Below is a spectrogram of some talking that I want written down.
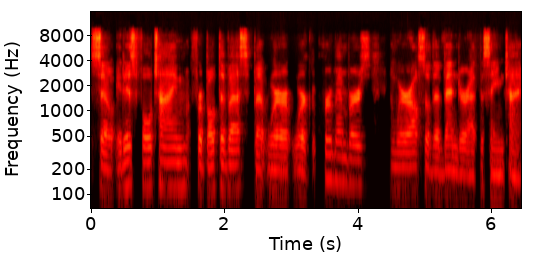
So, it is full time for both of us, but we're, we're crew members and we're also the vendor at the same time.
